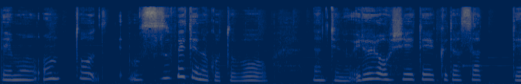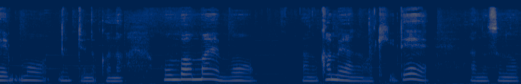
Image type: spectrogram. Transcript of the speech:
でも本当もう全てのことをなんていうのいろいろ教えてくださってもうなんていうのかな本番前もあのカメラの脇であのその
